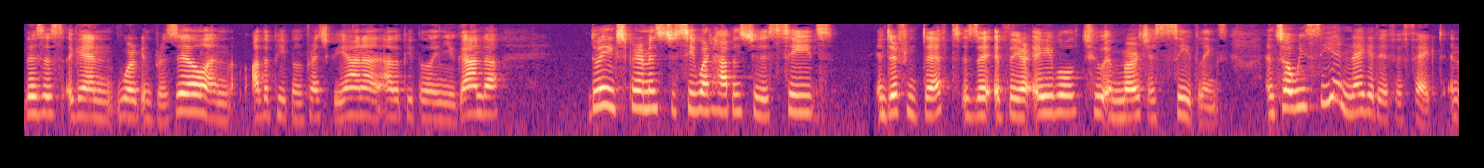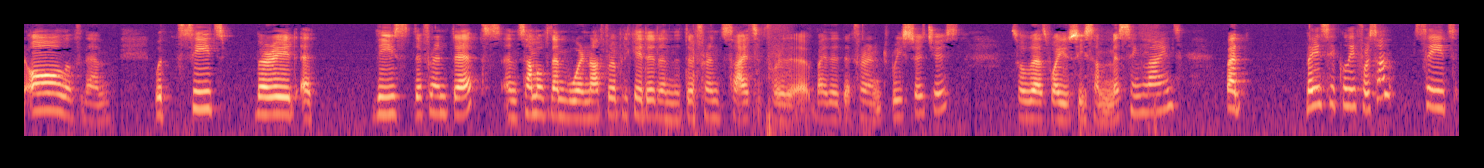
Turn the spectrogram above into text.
This is, again, work in Brazil and other people in French Guiana and other people in Uganda doing experiments to see what happens to the seeds in different depths if they are able to emerge as seedlings. And so we see a negative effect in all of them with seeds buried at these different depths, and some of them were not replicated in the different sites the, by the different researchers. So that's why you see some missing lines. But basically, for some seeds,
